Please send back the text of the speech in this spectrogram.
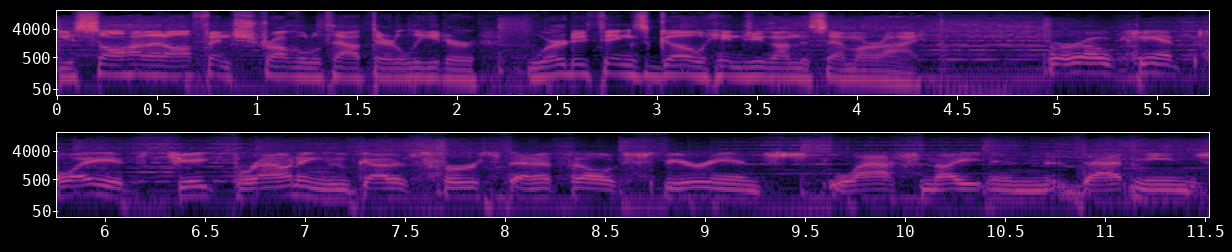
You saw how that offense struggled without their leader. Where do things go hinging on this MRI? Burrow can't play. It's Jake Browning who got his first NFL experience last night, and that means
